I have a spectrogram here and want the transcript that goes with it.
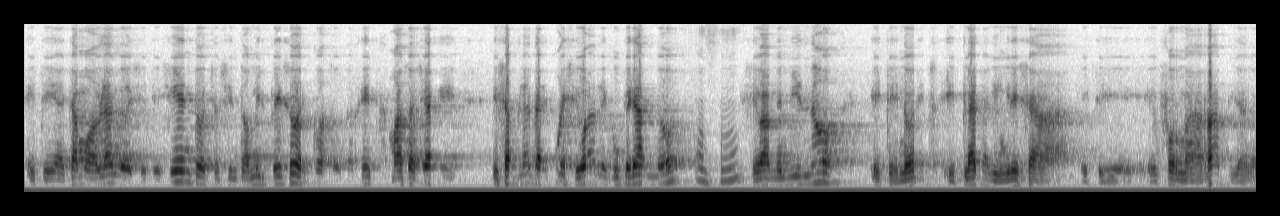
este, estamos hablando de 700, 800 mil pesos de costo de tarjeta, más allá que esa plata después se va recuperando, se va vendiendo, este, no es plata que ingresa este, en forma rápida. ¿no?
